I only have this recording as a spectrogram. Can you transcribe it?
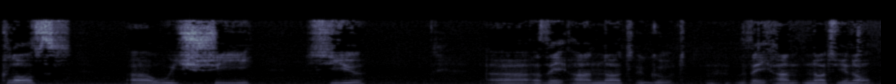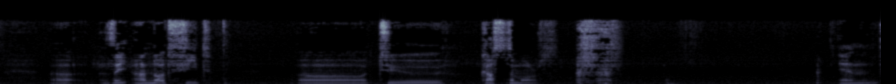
clothes which she sew they are not good they are not, you know, uh, they are not fit uh, to customers. and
